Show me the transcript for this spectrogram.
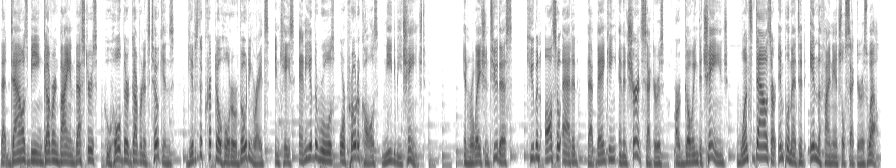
that DAOs being governed by investors who hold their governance tokens gives the crypto holder voting rights in case any of the rules or protocols need to be changed. In relation to this, Cuban also added that banking and insurance sectors are going to change once DAOs are implemented in the financial sector as well.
